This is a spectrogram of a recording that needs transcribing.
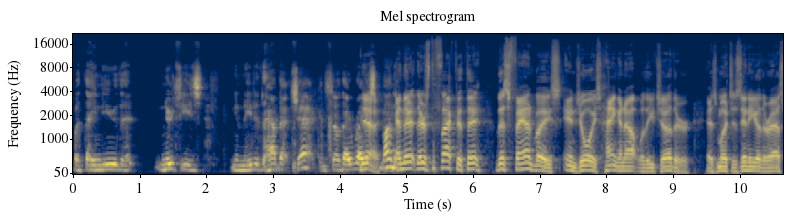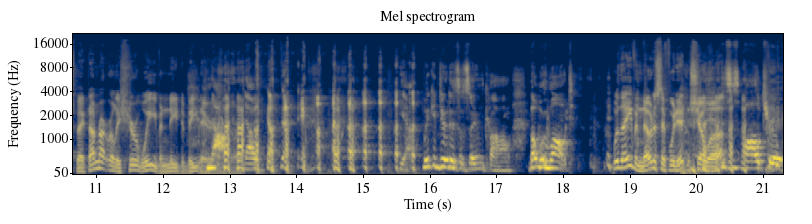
but they knew that Nuçi's you needed to have that check. And so they raised Yeah, money. and there, there's the fact that they, this fan base enjoys hanging out with each other as much as any other aspect. I'm not really sure we even need to be there. no, anymore. no. yeah, we can do it as a Zoom call, but we won't. Would they even notice if we didn't show up? This is all true.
